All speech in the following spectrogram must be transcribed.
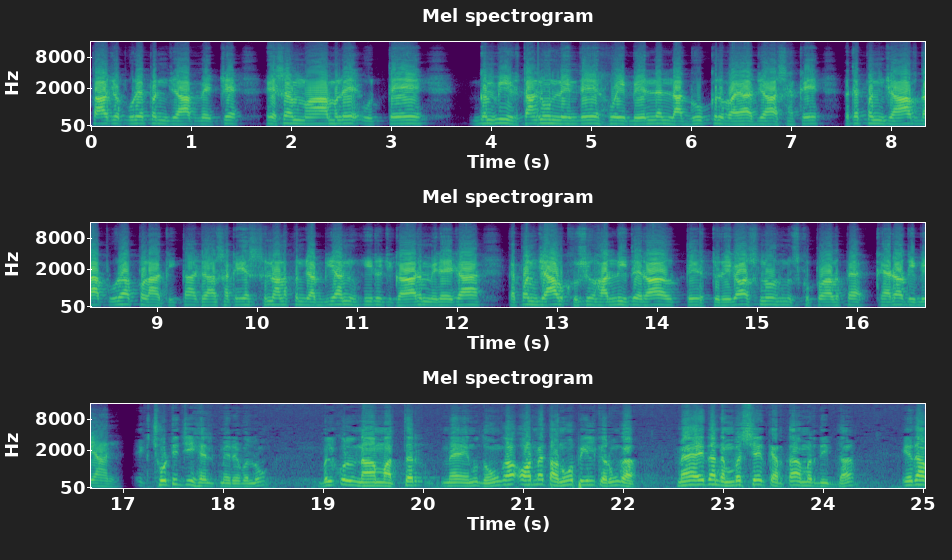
ਤਾਂ ਜੋ ਪੂਰੇ ਪੰਜਾਬ ਵਿੱਚ ਇਸ ਮਾਮਲੇ ਉੱਤੇ ਗੰਭੀਰਤਾ ਨੂੰ ਲੈਂਦੇ ਹੋਏ ਬਿੱਲ ਲਾਗੂ ਕਰਵਾਇਆ ਜਾ ਸਕੇ ਅਤੇ ਪੰਜਾਬ ਦਾ ਪੂਰਾ ਭਲਾ ਕੀਤਾ ਜਾ ਸਕੇ। ਇਸ ਨਾਲ ਪੰਜਾਬੀਆਂ ਨੂੰ ਹੀ ਰੁਜ਼ਗਾਰ ਮਿਲੇਗਾ ਤੇ ਪੰਜਾਬ ਖੁਸ਼ਹਾਲੀ ਦੇ ਰਾਹ ਉੱਤੇ ਤੁਰੇਗਾ। ਉਸ ਨੂੰ ਸੁਖਪਾਲ ਪੈ- ਦੀ ਬਿਆਨ। ਇੱਕ ਛੋਟੀ ਜੀ ਹੈਲਪ ਮੇਰੇ ਵੱਲੋਂ। ਬਿਲਕੁਲ ਨਾਮ ਮਾਤਰ ਮੈਂ ਇਹਨੂੰ ਦਊਂਗਾ ਔਰ ਮੈਂ ਤੁਹਾਨੂੰ ਅਪੀਲ ਕਰੂੰਗਾ। ਮੈਂ ਇਹਦਾ ਨੰਬਰ ਸ਼ੇਅਰ ਕਰਤਾ ਅਮਰਦੀਪ ਦਾ। ਇਹਦਾ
